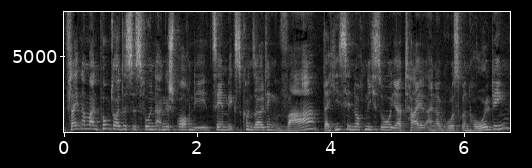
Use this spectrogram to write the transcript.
Vielleicht noch mal ein Punkt, heute ist es vorhin angesprochen, die CMX Consulting war, da hieß sie noch nicht so, ja Teil einer größeren Holding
